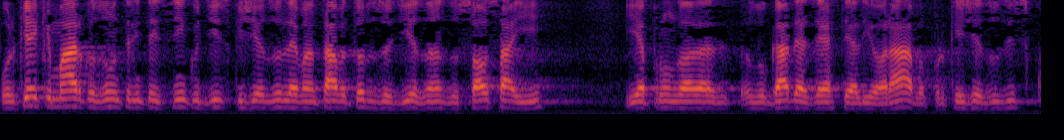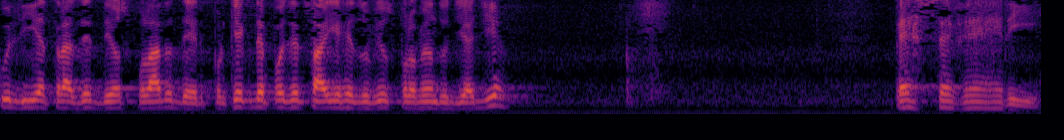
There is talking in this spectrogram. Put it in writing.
Por que, que Marcos 1,35 diz que Jesus levantava todos os dias antes do sol sair, ia para um lugar deserto e ali orava? Porque Jesus escolhia trazer Deus para o lado dele. Por que, que depois ele saía e resolvia os problemas do dia a dia? Persevere.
